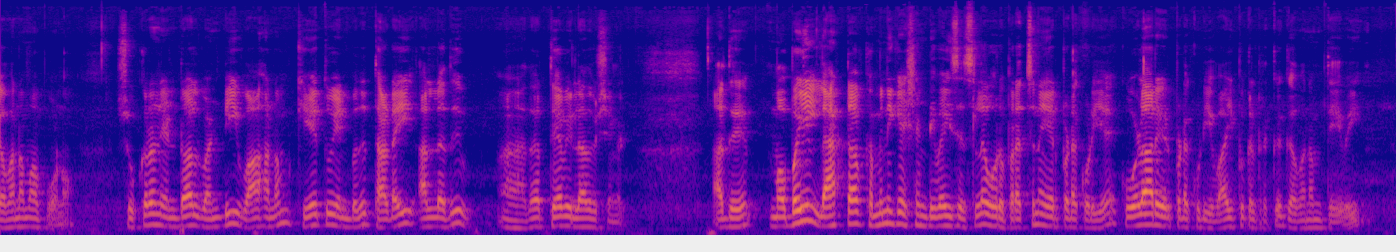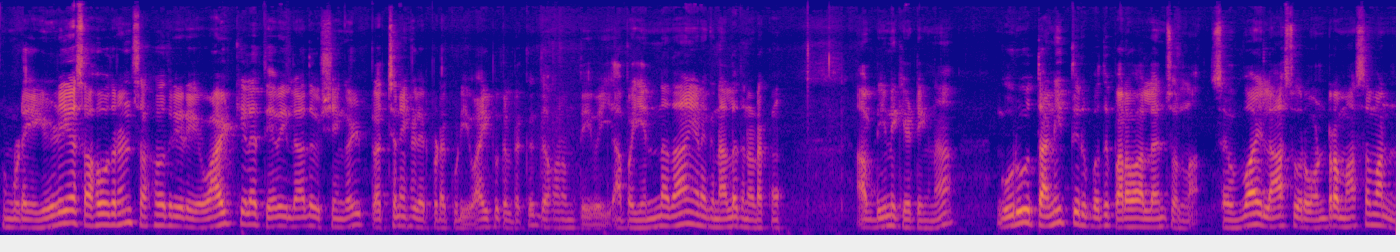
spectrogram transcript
கவனமாக போகணும். சுக்ரன் என்றால் வண்டி வாகனம் கேத்து என்பது தடை அல்லது அதாவது தேவையில்லாத விஷயங்கள். அது மொபைல் லேப்டாப் கம்யூனிகேஷன் டிவைசஸில் ஒரு பிரச்சனை ஏற்படக்கூடிய கோளாறு ஏற்படக்கூடிய வாய்ப்புகள் இருக்குது கவனம் தேவை. உங்களுடைய இளைய சகோதரன் சகோதரியுடைய வாழ்க்கையில் தேவையில்லாத விஷயங்கள் பிரச்சனைகள் ஏற்படக்கூடிய வாய்ப்புகள் இருக்குது கவனம் தேவை. அப்போ என்ன தான் எனக்கு நல்லது நடக்கும் அப்படின்னு கேட்டிங்கன்னா குரு தனித்திருப்பது பரவாயில்லன்னு சொல்லலாம். செவ்வாய் லாஸ்ட் ஒரு ஒன்றரை மாதமாக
